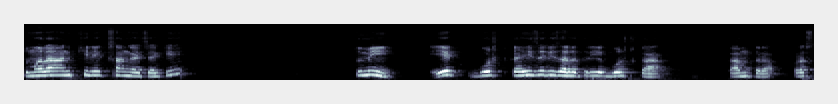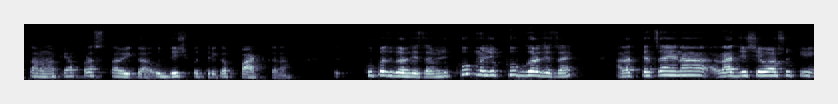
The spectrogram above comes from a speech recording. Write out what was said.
तुम्हाला आणखीन एक सांगायचं आहे की तुम्ही एक गोष्ट काही जरी झालं तरी एक गोष्ट का काम करा प्रस्तावना किंवा प्रस्ताविका उद्देशपत्रिका पाठ करा. खूपच गरजेचं आहे. म्हणजे खूप म्हणजे खूप गरजेचं आहे. आता त्याचा आहे ना राज्यसेवा असो की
